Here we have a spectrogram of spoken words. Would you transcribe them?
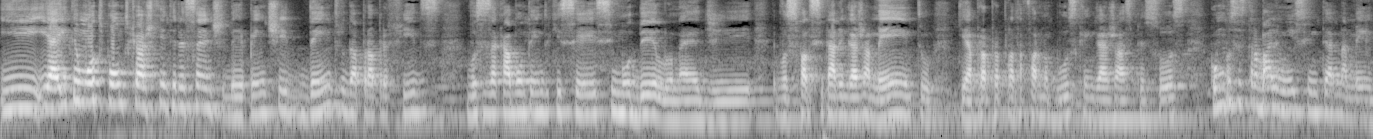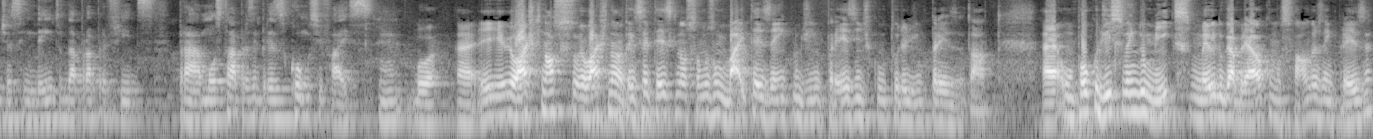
E, e, aí tem um outro ponto que eu acho que é interessante. De repente, dentro da própria Feeds, vocês acabam tendo que ser esse modelo, né? De vocês citaram engajamento, que a própria plataforma busca engajar as pessoas. Como vocês trabalham isso internamente, assim, dentro da própria Feeds, para mostrar para as empresas como se faz? Hum, boa. É, eu acho que nós, eu acho não, eu tenho certeza que nós somos um baita exemplo de empresa e de cultura de empresa, tá? É, um pouco disso vem do mix, meu e do Gabriel, como os founders da empresa,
